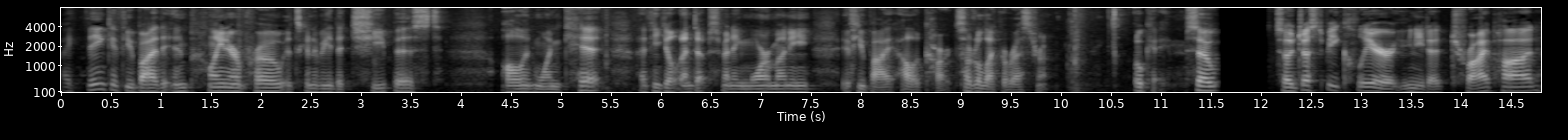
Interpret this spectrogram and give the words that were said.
I think if you buy the En Plein Air Pro, it's going to be the cheapest all in one kit. I think you'll end up spending more money if you buy a la carte, sort of like a restaurant. Okay, so so just to be clear, you need a tripod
